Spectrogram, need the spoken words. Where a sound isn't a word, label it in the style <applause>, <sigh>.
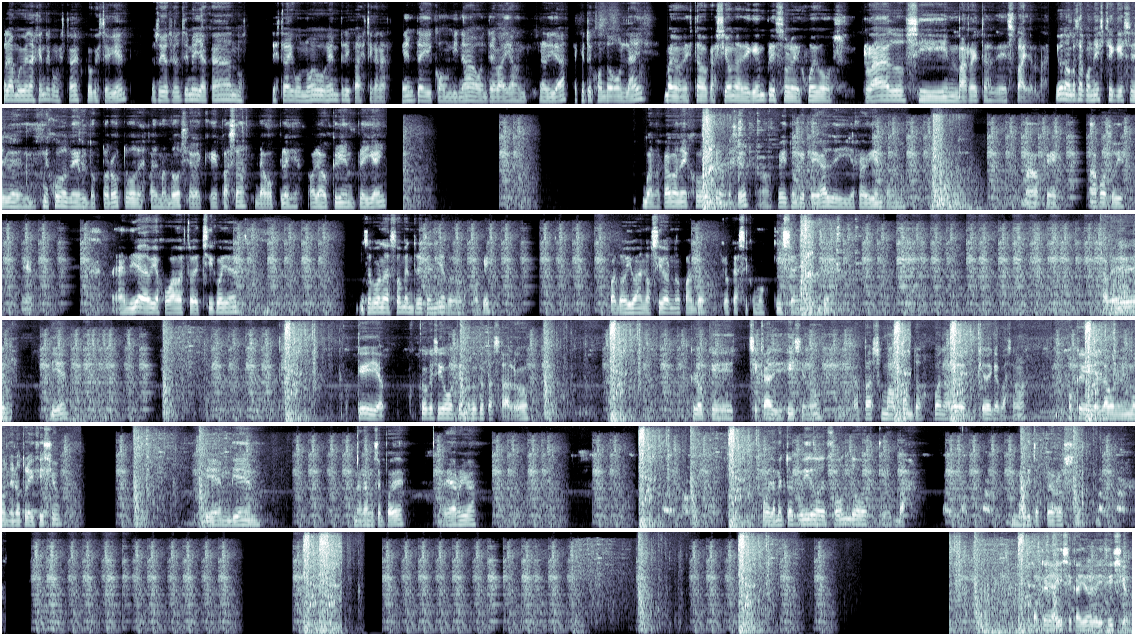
Hola, muy buena gente, ¿cómo están? Espero que esté bien. Yo soy José Ultimate y acá nos, les traigo un nuevo gameplay para este canal. Gameplay combinado entre varias en realidad. Aquí estoy jugando online. Bueno, en esta ocasión la de gameplay sobre juegos raros sin barretas de Spider-Man. Y una cosa con este que es el, juego del Doctor Otto de Spider-Man 2 y a ver qué pasa. Le hago play, ahora hago play game. Bueno, acá manejo y tengo que hacer. Ah, ok, tengo que pegarle y revienta ¿no? Ah, ok. Ah, puedo subir. Bien. En día había jugado esto de chico ya. No sé por una me entretenía, pero ok. Cuando iba en los ciber, ¿no? Cuando, creo que hace como 15 años. A ver, bien. Ok, ya. Creo que sigo volteando, creo que pasa algo. Creo que se cae el edificio, ¿no? Y capaz suma puntos. Bueno, a ver, quiero ver qué pasa más. Ok, le hago lo mismo en el otro edificio. Bien, bien. Acá no se puede. De arriba. O le meto el ruido de fondo, es que va. Malditos perros. Se cayó el edificio.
